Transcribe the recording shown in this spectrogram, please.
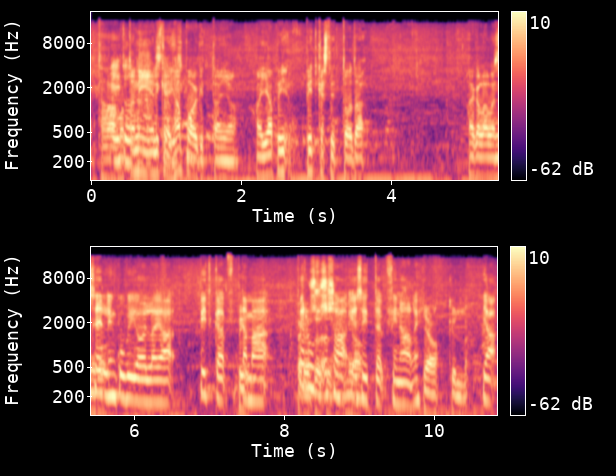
Että mutta niin, eli ihan poikittain joo. Ajaa pitkästi tuota aika lailla... Niinku Sellin niin kuin, kuvioilla ja pitkä pi- tämä perusosa, perusosa ja joo. sitten finaali. Joo, kyllä. Ja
